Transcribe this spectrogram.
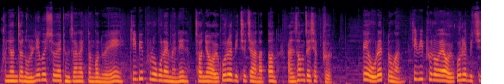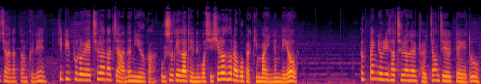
9년 전 올리브쇼에 등장했던 것 외에 TV 프로그램에는 전혀 얼굴을 비추지 않았던 안성재 셰프. 꽤 오랫동안 TV 프로에 얼굴을 비추지 않았던 그는 TV 프로에 출연하지 않은 이유가 우스개가 되는 것이 싫어서라고 밝힌 바 있는데요. 흑백 요리사 출연을 결정 지을 때에도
